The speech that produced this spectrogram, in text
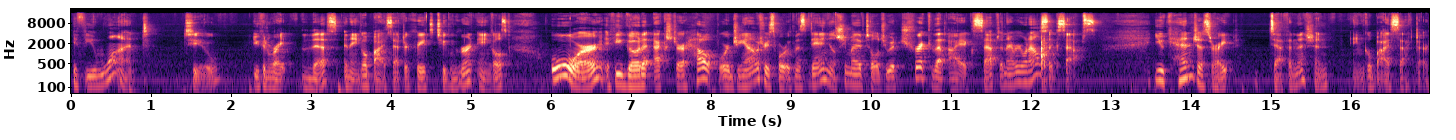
If you want to, you can write this, an angle bisector creates two congruent angles, or if you go to extra help or geometry support with Miss Daniel, she might have told you a trick that I accept and everyone else accepts. You can just write definition, angle bisector.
